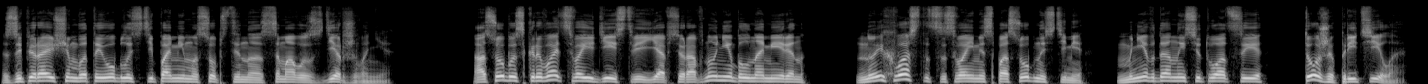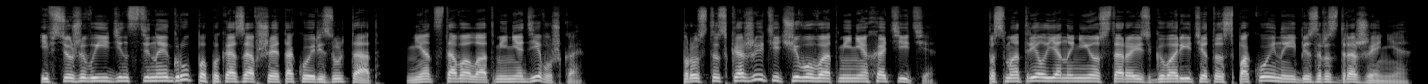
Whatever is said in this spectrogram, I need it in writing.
запирающем в этой области помимо, собственно, самого сдерживания. Особо скрывать свои действия я все равно не был намерен, но и хвастаться своими способностями мне в данной ситуации тоже притило. И все же вы единственная группа, показавшая такой результат, не отставала от меня девушка. Просто скажите, чего вы от меня хотите. Посмотрел я на нее, стараясь говорить это спокойно и без раздражения.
